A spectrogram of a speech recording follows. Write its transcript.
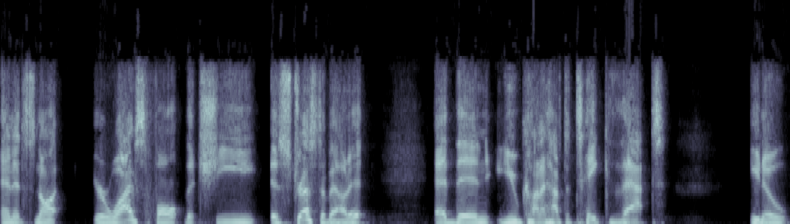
And it's not your wife's fault that she is stressed about it. And then you kind of have to take that you know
